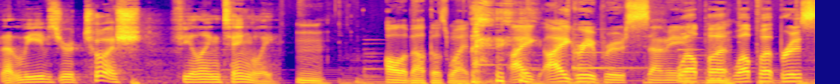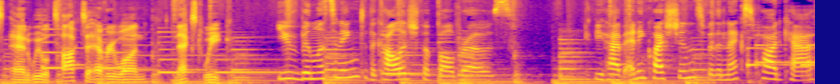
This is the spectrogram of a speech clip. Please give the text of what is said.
that leaves your tush feeling tingly. Mm. All about those wipes. I I agree, Bruce. I mean, Well put, mm. well put, Bruce. And we will talk to everyone next week. You've been listening to the College Football Bros. If you have any questions for the next podcast,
